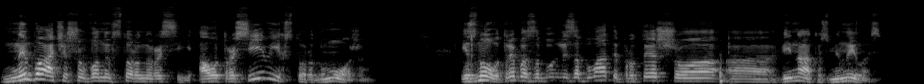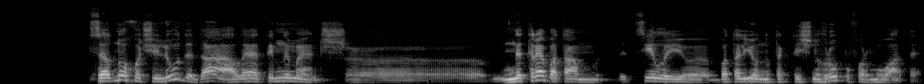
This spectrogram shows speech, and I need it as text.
не бачу, щоб вони в сторону Росії, а от Росія в їх сторону може. І знову треба не забувати про те, що е, війна то змінилась. Все одно, хоч і люди, да, але тим не менш, е, не треба там цілий е, батальйонно-тактичну групу формувати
